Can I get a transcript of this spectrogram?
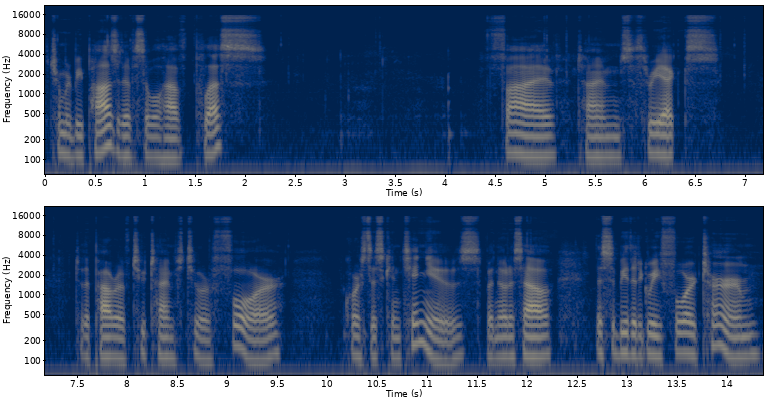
the term would be positive, so we'll have plus 5 times 3x to the power of 2 times 2 or 4. Of course, this continues, but notice how this would be the degree 4 term,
